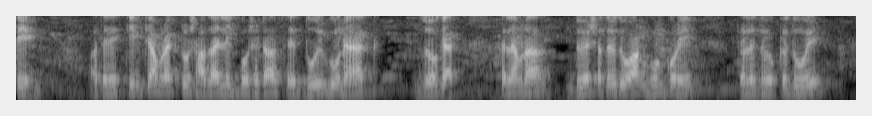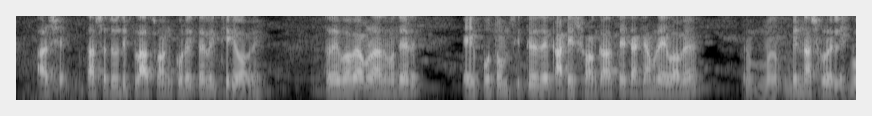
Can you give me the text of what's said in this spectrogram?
তিন। অর্থাৎ এই তিনকে আমরা একটু সাজায় লিখব, সেটা হচ্ছে দুই গুণ এক যোগ এক। তাহলে আমরা দুইয়ের সাথে যদি ওয়ান গুণ করি, তাহলে দুইকে দুই, আর তার সাথে যদি প্লাস ওয়ান করি, তাহলে থ্রি হবে। তো এভাবে আমরা আমাদের এই প্রথম চিত্রে যে কাঠির সংখ্যা আছে, এটাকে আমরা এভাবে বিন্যাস করে লিখব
